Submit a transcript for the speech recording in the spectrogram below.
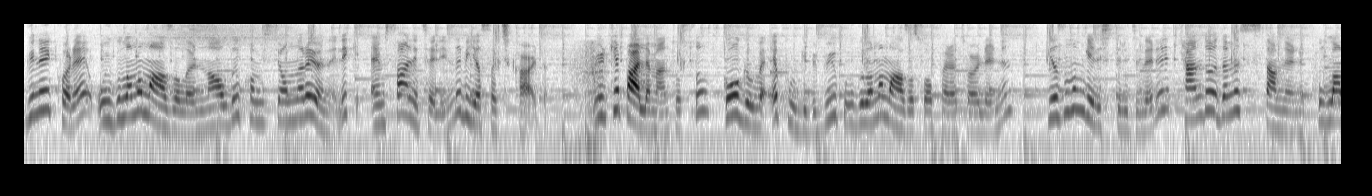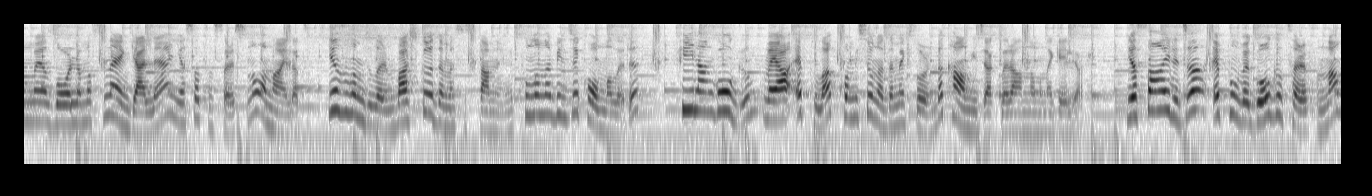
Güney Kore, uygulama mağazalarının aldığı komisyonlara yönelik emsal niteliğinde bir yasa çıkardı. Ülke parlamentosu, Google ve Apple gibi büyük uygulama mağazası operatörlerinin yazılım geliştiricileri kendi ödeme sistemlerini kullanmaya zorlamasını engelleyen yasa tasarısını onayladı. Yazılımcıların başka ödeme sistemlerini kullanabilecek olmaları, fiilen Google veya Apple'a komisyon ödemek zorunda kalmayacakları anlamına geliyor. Yasa ayrıca Apple ve Google tarafından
